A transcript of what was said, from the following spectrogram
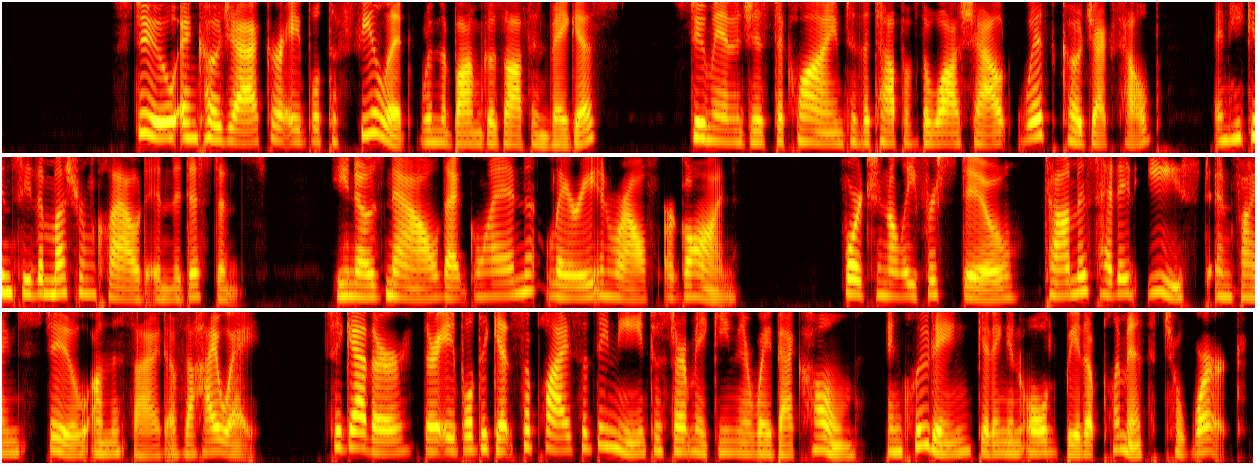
Stu and Kojak are able to feel it when the bomb goes off in Vegas. Stu manages to climb to the top of the washout with Kojak's help, and he can see the mushroom cloud in the distance. He knows now that Glenn, Larry, and Ralph are gone. Fortunately for Stu, Tom is headed east and finds Stu on the side of the highway. Together, they're able to get supplies that they need to start making their way back home, including getting an old beat up Plymouth to work.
